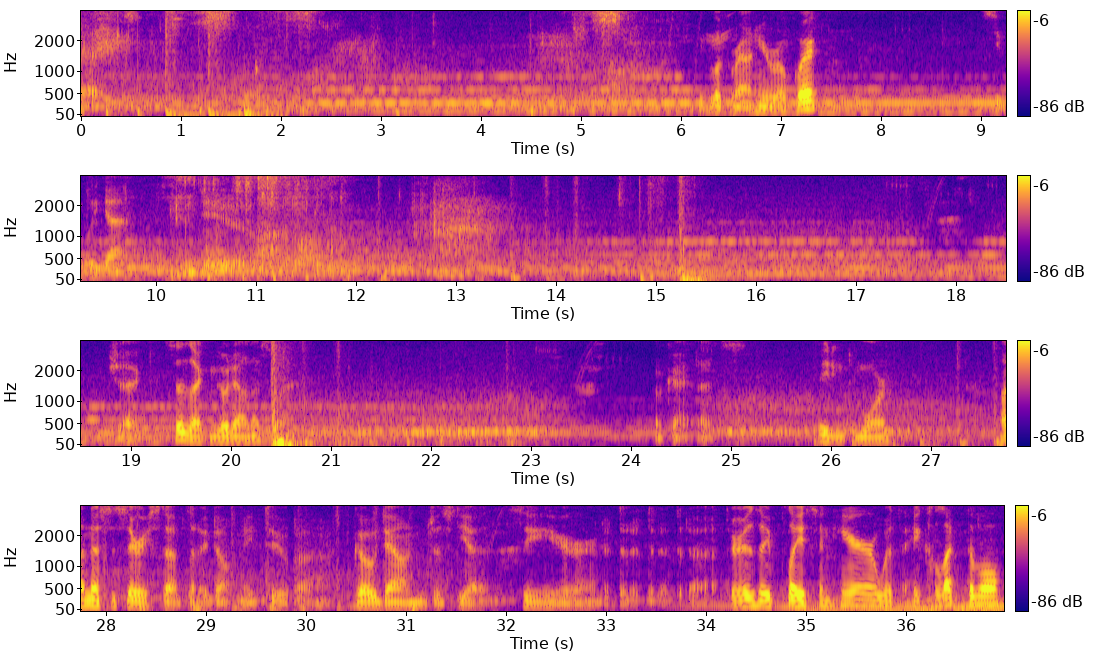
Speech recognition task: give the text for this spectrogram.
Look around here real quick. Let's see what we got. Says I can go down this way. Okay, that's leading to more unnecessary stuff that I don't need to uh, go down just yet. Let's see here. Da, da, da, there is a place in here with a collectible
